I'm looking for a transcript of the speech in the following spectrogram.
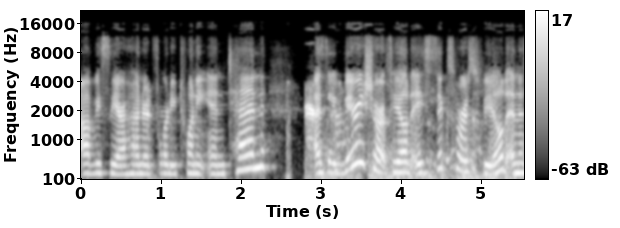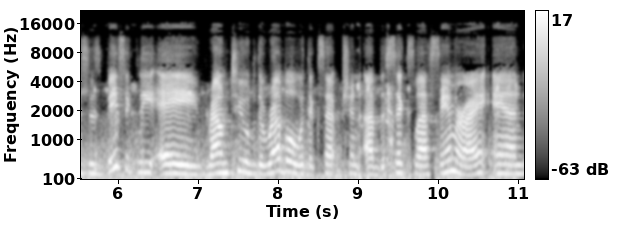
obviously are 140, 20, and 10. As a very short field, a six horse field, and this is basically a round two of the Rebel with exception of the six last Samurai. And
